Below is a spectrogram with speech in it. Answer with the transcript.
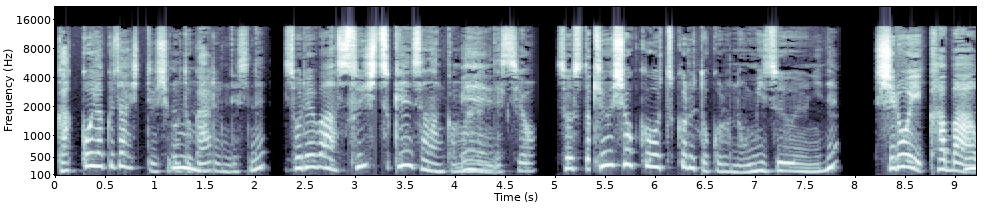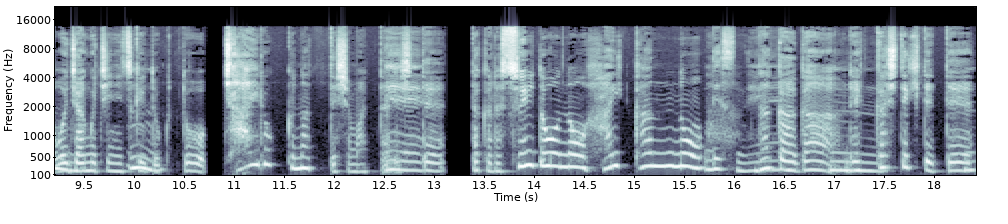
学校薬剤師っていう仕事があるんですね。うん、それは水質検査なんかもあるんですよ。えー、そうすると給食を作るところのお水にね、白いカバーを蛇口につけておくと、茶色くなってしまったりして、えーだから水道の配管の中が劣化してきてて、ね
